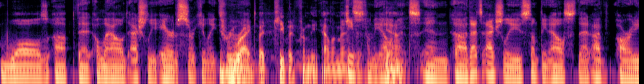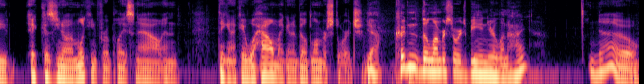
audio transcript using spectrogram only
walls up that allowed actually air to circulate through. Right, it. but keep it from the elements. Keep it from the Yeah. elements. And uh, that's actually something else that I've already, because, you know, I'm looking for a place now and thinking, okay, well, how am I going to build lumber storage? Yeah. Couldn't the lumber storage be in your Lanai? No.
